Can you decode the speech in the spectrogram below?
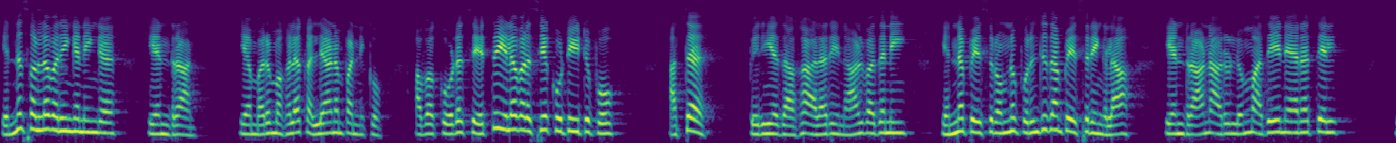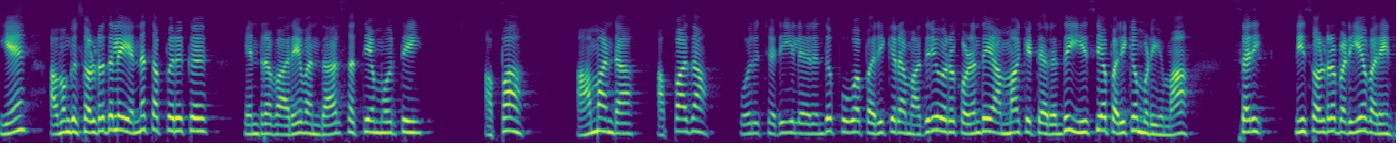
என்ன சொல்ல வரீங்க நீங்க? என்றான். என் மருமகளை கல்யாணம் பண்ணிக்கோ. அவ கூட சேர்த்து இளவரசியை கூட்டிகிட்டு போ. அத்தை பெரியதாக அலறினாள் வதனி. என்ன பேசுறோம்னு புரிஞ்சுதான் பேசுறீங்களா? என்றான் அருளும் அதே நேரத்தில். ஏன்? அவங்க சொல்றதுல என்ன தப்பு இருக்கு? என்றவாறே வந்தார் சத்யமூர்த்தி அப்பா ஆமாண்டா அப்பா தான். ஒரு செடியிலிருந்து பூவை பறிக்கிற மாதிரி ஒரு குழந்தைய அம்மா கிட்ட இருந்து ஈஸியா பறிக்க முடியுமா? சரி நீ சொல்றபடியே வரேன்.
